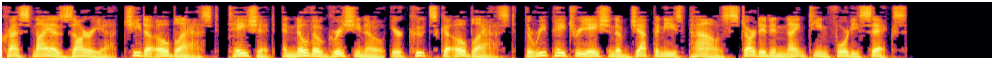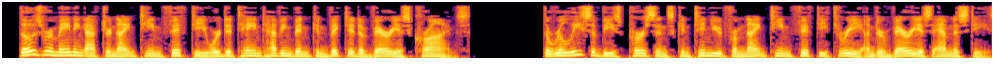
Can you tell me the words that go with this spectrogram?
Krasnaya Zarya Chita Oblast, Tayshet, and Novo Grishino Irkutska Oblast. The repatriation of Japanese POWs started in 1946. Those remaining after 1950 were detained having been convicted of various crimes. The release of these persons continued from 1953 under various amnesties,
